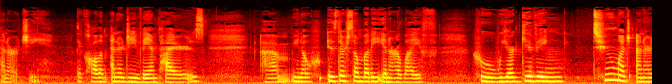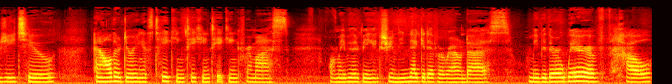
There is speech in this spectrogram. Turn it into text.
energy. They call them energy vampires. Um, you know, is there somebody in our life who we are giving too much energy to, and all they're doing is taking, taking, taking from us, or maybe they're being extremely negative around us, or maybe they're aware of how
